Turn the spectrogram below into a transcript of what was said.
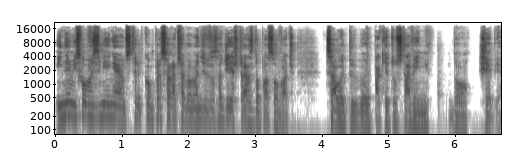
Innymi słowy, zmieniając tryb kompresora, trzeba będzie w zasadzie jeszcze raz dopasować cały p- pakiet ustawień do siebie.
